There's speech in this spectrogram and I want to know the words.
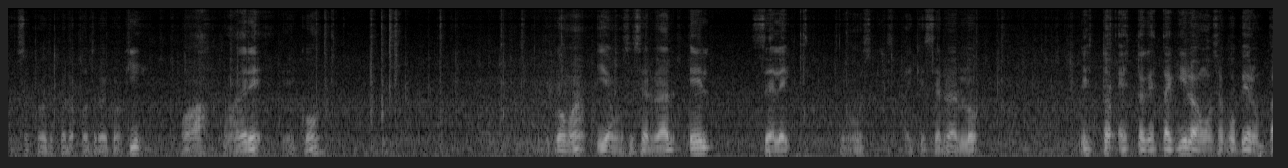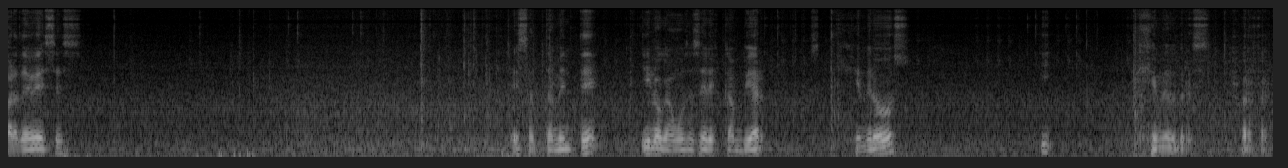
Vamos a colocar otro eco aquí. Oh, madre eco. Coma y vamos a cerrar el select. Hay que cerrarlo. Listo esto que está aquí lo vamos a copiar un par de veces exactamente. Y lo que vamos a hacer es cambiar género 2 y género 3 perfecto.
